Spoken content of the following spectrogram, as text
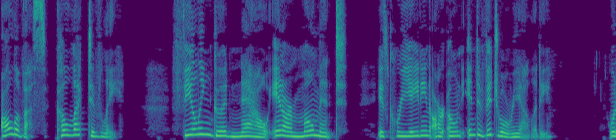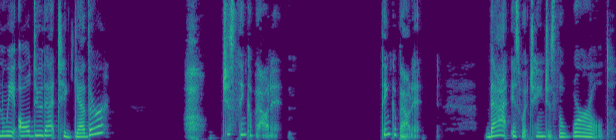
All of us collectively feeling good now in our moment is creating our own individual reality. When we all do that together, just think about it. Think about it. That is what changes the world.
